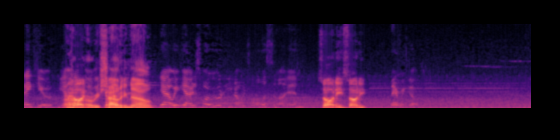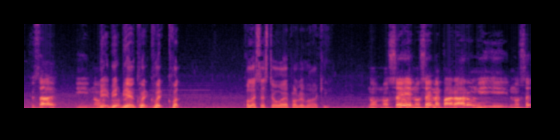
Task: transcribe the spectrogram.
Thank you. Yeah. Mejor. Are we gracias. shouting now? Yeah, we yeah, I just want we, you know we just want to listen in. Sorry, sorry. There we go. Tú sabes. Y no, Bien, bien, ¿cuál, cuál, cuál, cuál es este problema aquí? No, no sé, no sé, me pararon y, y no sé,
